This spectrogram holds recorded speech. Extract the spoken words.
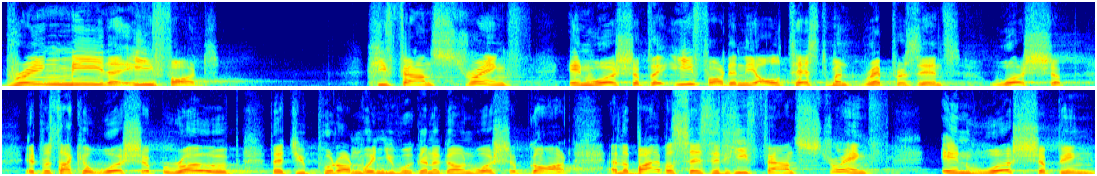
Bring me the ephod. He found strength in worship. The ephod in the Old Testament represents worship. It was like a worship robe that you put on when you were going to go and worship God. And the Bible says that he found strength in worshiping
